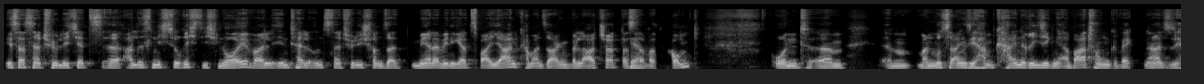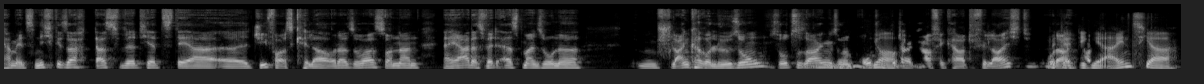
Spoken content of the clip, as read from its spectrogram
ist das natürlich jetzt äh, alles nicht so richtig neu, weil Intel uns natürlich schon seit mehr oder weniger zwei Jahren, kann man sagen, belatschert, dass ja. da was kommt. Und ähm, ähm, man muss sagen, sie haben keine riesigen Erwartungen geweckt. Ne? Also sie haben jetzt nicht gesagt, das wird jetzt der äh, GeForce-Killer oder sowas, sondern naja, das wird erstmal so eine ähm, schlankere Lösung sozusagen, so eine Brot- ja. und Butter-Grafikkarte vielleicht. Mit oder der DG1, ja.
